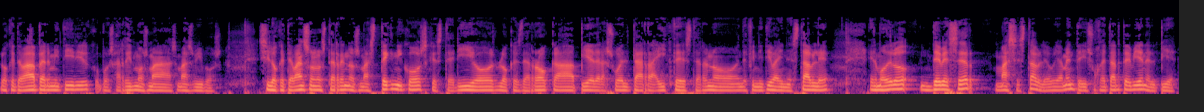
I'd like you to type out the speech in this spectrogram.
lo que te va a permitir ir pues, a ritmos más, más vivos. Si lo que te van son los terrenos más técnicos, que esteríos, bloques de roca, piedra suelta, raíces, terreno en definitiva inestable, el modelo debe ser más estable, obviamente, y sujetarte bien el pie.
